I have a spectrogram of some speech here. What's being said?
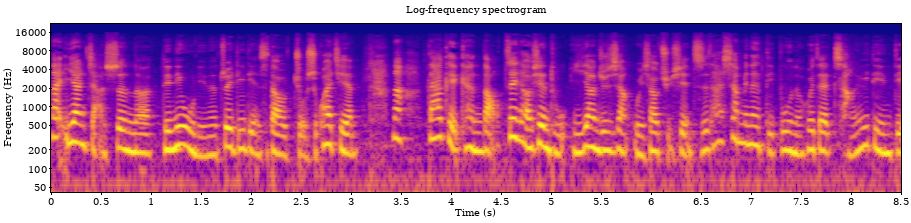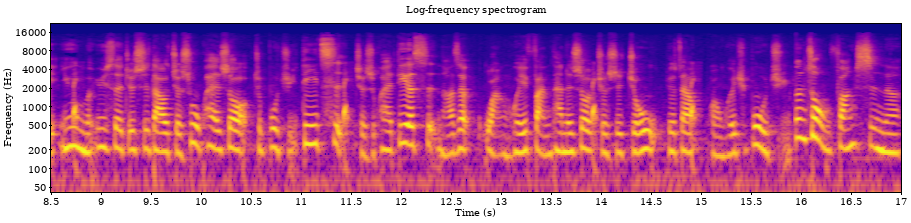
那一样假设呢，零零五零的最低点是到九十块钱。那大家可以看到这条线图一样，就是像微笑曲线，只是它下面那个底部呢会再长一点点，因为我们预设就是到九十五块的时候就布局第一次九十块，第二次，然后再往回反弹的时候九十九五又再往回去布局。用这种方式呢，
